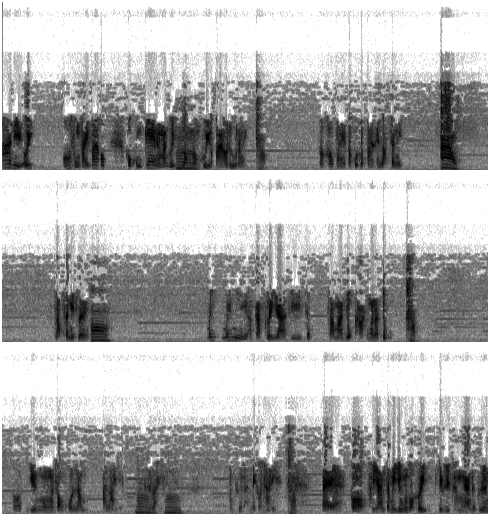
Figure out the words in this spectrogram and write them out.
พาตนี่เอ้ยอ๋อสงสัยป้าเขาเขาคงแกล้งมั้งเฮ้ยอืมลองลองคุยกับป้าเขาดูหน่อยครับก็เข้าไปปรากฏว่าป้าแค่หลับสนิทอ้าวหลับสนิทเลยอ๋อไม่ไม่มีอากับกริยาที่จะสามารถยกขาขึ้นมาแล้วจุกครับ ก็ยืนงงกันสองคนแล้วอะไรอะอืมคืออะไรอืมมันคืออะไรไม่เข้าใจครับ แต่ก็พยายามจะไม่ยุ่งเพราะเฮ้ยรีบๆทำงานเถอะเพื่อน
